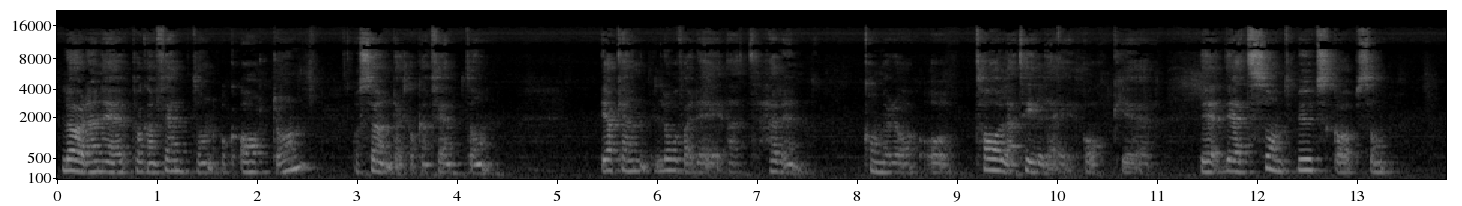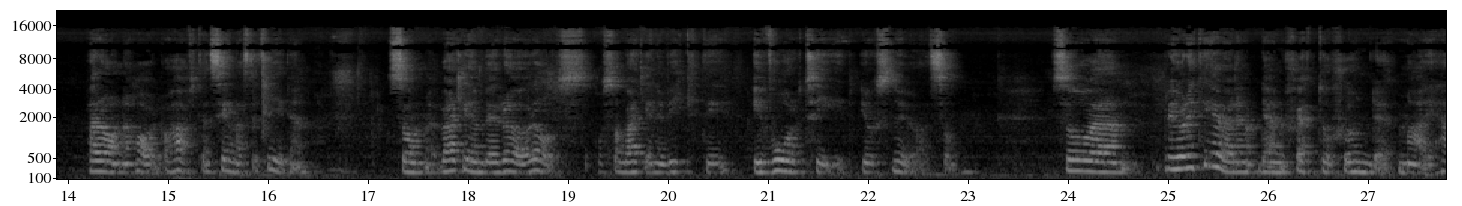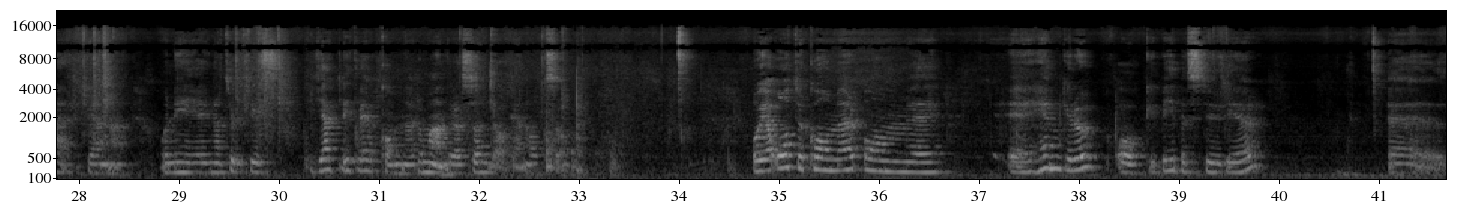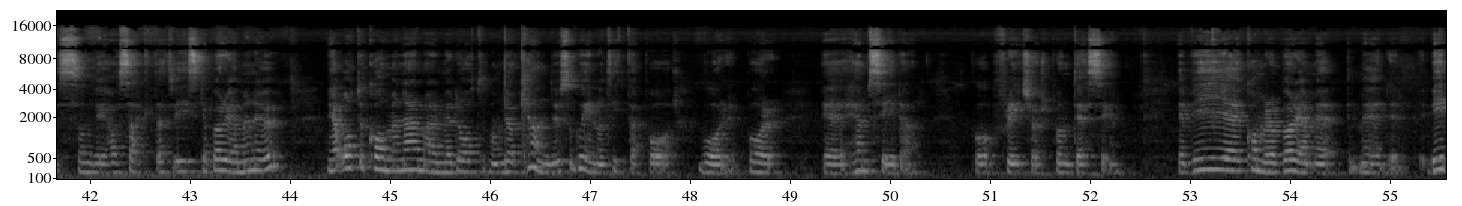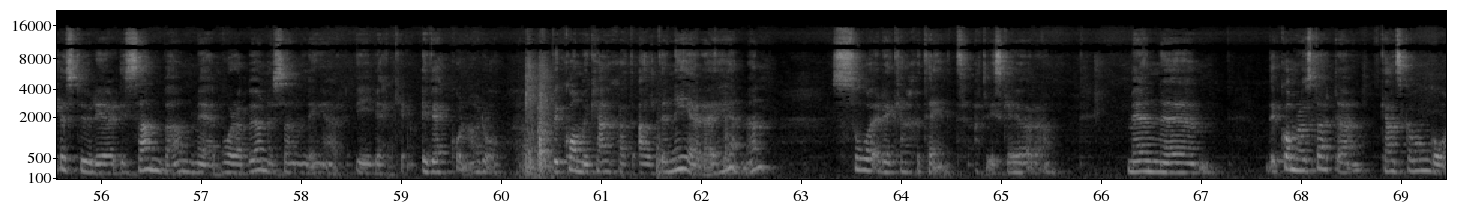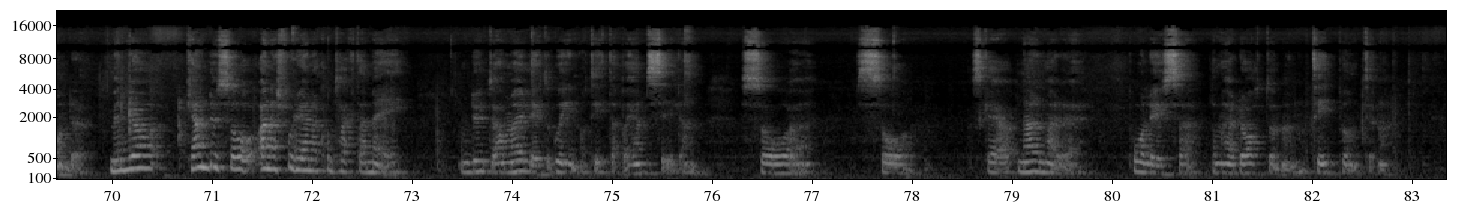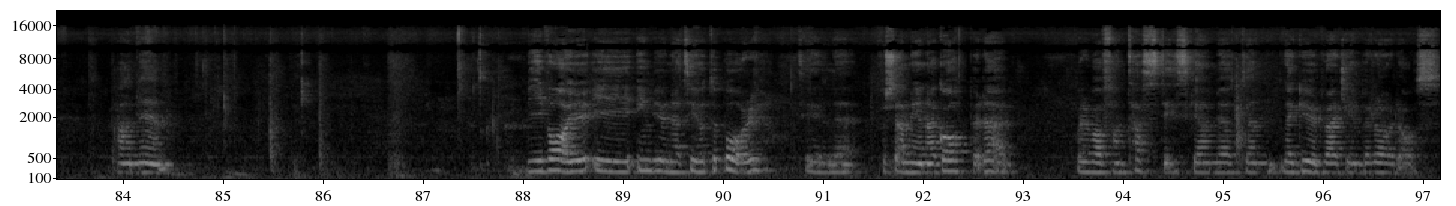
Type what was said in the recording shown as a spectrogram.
Lördagen är klockan 15 och 18 och söndag klockan 15. Jag kan lova dig att Herren kommer att, att tala till dig och eh, det, det är ett sådant budskap som Per-Arne har och haft den senaste tiden som verkligen berör oss och som verkligen är viktig i vår tid just nu alltså. Så eh, prioritera den, den 6 och 7 maj här gärna. Och ni är naturligtvis hjärtligt välkomna de andra söndagarna också. Och jag återkommer om eh, eh, hemgrupp och bibelstudier eh, som vi har sagt att vi ska börja med nu. Men jag återkommer närmare med datum om jag Kan du så gå in och titta på vår, vår eh, hemsida på freechurch.se. Eh, vi eh, kommer att börja med, med bibelstudier i samband med våra bönesamlingar i, veckor, i veckorna. Då. Vi kommer kanske att alternera i hemmen. Så är det kanske tänkt att vi ska göra. Men eh, det kommer att starta ganska omgående. Men jag, kan du så, annars får du gärna kontakta mig. Om du inte har möjlighet att gå in och titta på hemsidan så, så ska jag närmare pålysa de här datumen och tidpunkterna. Amen. Vi var ju i, inbjudna till Göteborg, till eh, församlingen Agape där. Och det var fantastiska möten där Gud verkligen berörde oss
